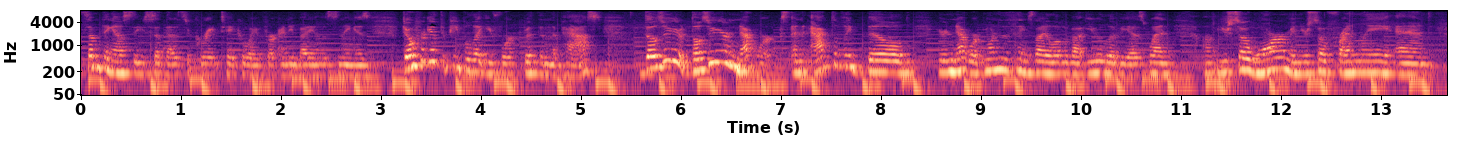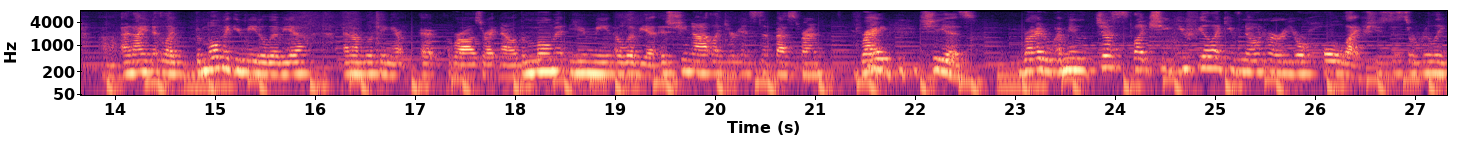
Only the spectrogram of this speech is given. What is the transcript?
something else that you said that is a great takeaway for anybody listening is don't forget the people that you've worked with in the past. Those are your those are your networks, and actively build your network. One of the things that I love about you, Olivia, is when um, you're so warm and you're so friendly, and uh, and I like the moment you meet Olivia, and I'm looking at, at Roz right now. The moment you meet Olivia, is she not like your instant best friend? Right? she is. Right. I mean, just like she, you feel like you've known her your whole life. She's just a really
